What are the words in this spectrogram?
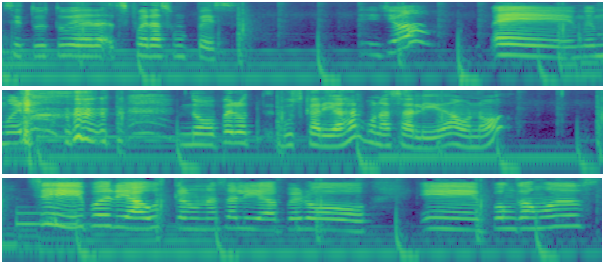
si tú tuvieras, fueras un pez? ¿Y yo? Eh, me muero. no, pero ¿buscarías alguna salida o no? Sí, podría buscar una salida, pero eh, pongamos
